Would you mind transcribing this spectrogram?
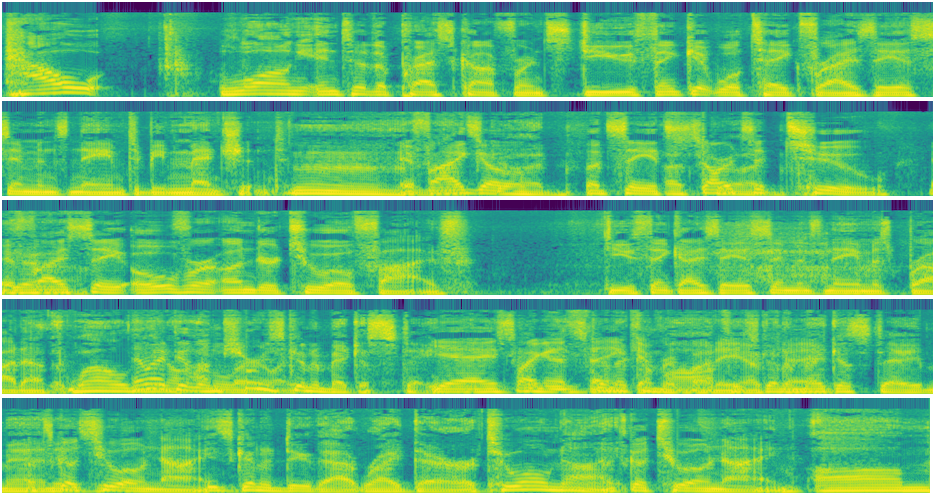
How long into the press conference do you think it will take for Isaiah Simmons' name to be mentioned? if I go, good. let's say it That's starts good. at 2. If Yeah. I say over under 205, do you think Isaiah Simmons' name is brought up? Well, that might be a know, I'm sure he's going to make a statement. Yeah, he's probably he's gonna thank come off. everybody. He's going to make a statement. Let's go He's- 209. He's going to do that right there. 209. Let's go 209. Um,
